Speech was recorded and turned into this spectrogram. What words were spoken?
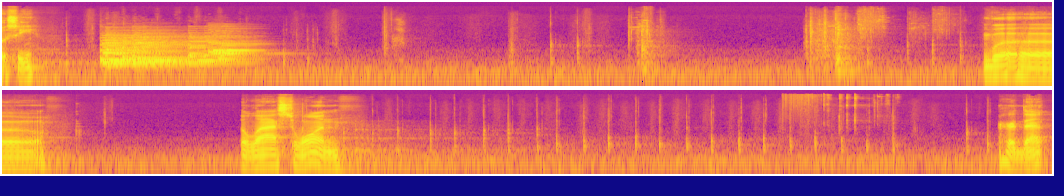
Pussy. Whoa. The last one. I heard that.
